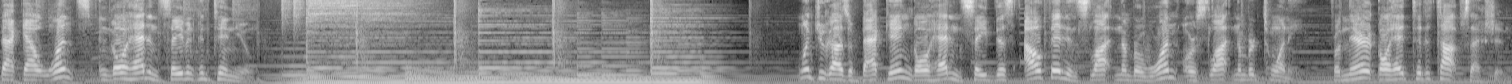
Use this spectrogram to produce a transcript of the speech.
Back out once and go ahead and save and continue. Once you guys are back in, go ahead and save this outfit in slot number 1 or slot number 20. From there, go ahead to the top section.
